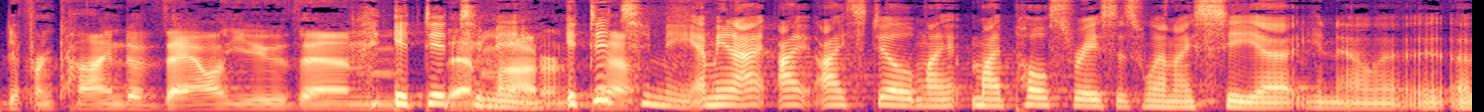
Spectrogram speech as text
different kind of value than it did than to modern. me. It did yeah. to me. I mean, I, I, I, still my, my pulse races when I see a you know a,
